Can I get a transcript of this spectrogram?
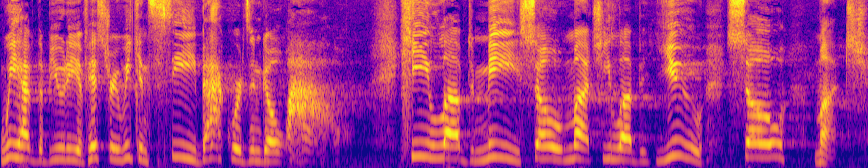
We have the beauty of history. We can see backwards and go, wow, he loved me so much. He loved you so much.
